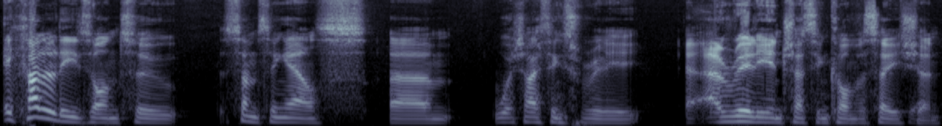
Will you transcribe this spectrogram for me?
It kind of leads on to something else, um, which I think is really a really interesting conversation.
